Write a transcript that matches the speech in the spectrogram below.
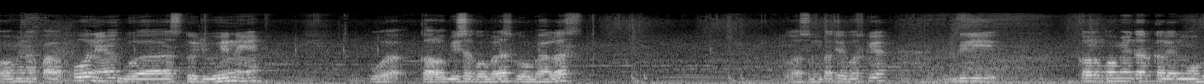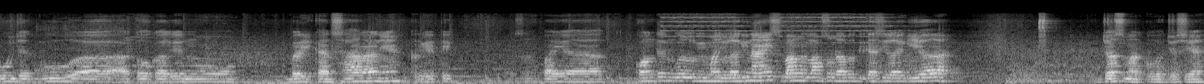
Komen apa pun ya gue setujuin ya. Gue kalau bisa gue balas gue balas. Kalau sempat ya bosku ya. Di kolom komentar kalian mau hujat gue atau kalian mau berikan saran ya kritik supaya konten gue lebih maju lagi. Nice banget langsung dapat dikasih lagi ya. Jos Marco Jos ya.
